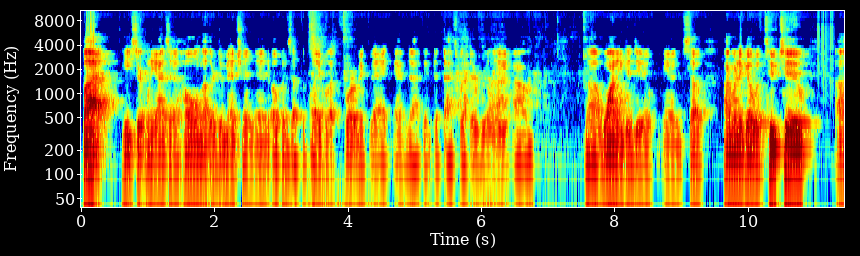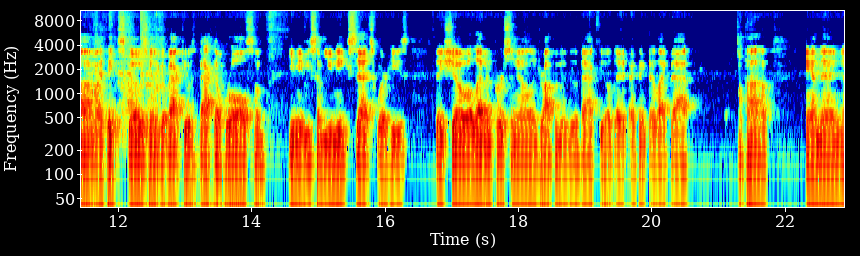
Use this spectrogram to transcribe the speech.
but he certainly adds a whole other dimension and opens up the playbook for McVay. And I think that that's what they're really um, uh, wanting to do. And so I'm going to go with Tutu. Um, I think Sko is going to go back to his backup role. Some maybe some unique sets where he's they show 11 personnel and drop him into the backfield. They, I think they like that. Uh, and then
